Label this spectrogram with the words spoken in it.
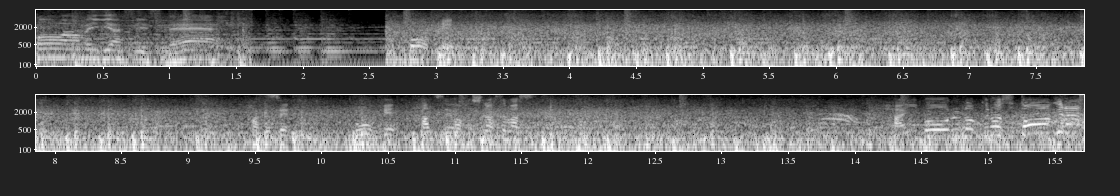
そのまま右足ですね合計初瀬を走らせます。ハイボールのクロスドーグラス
